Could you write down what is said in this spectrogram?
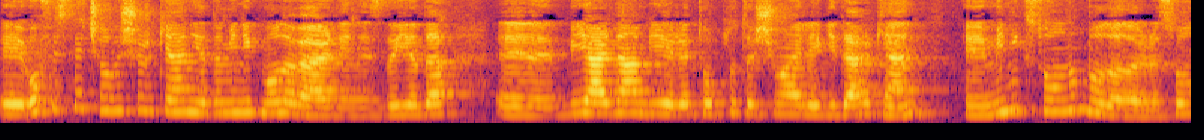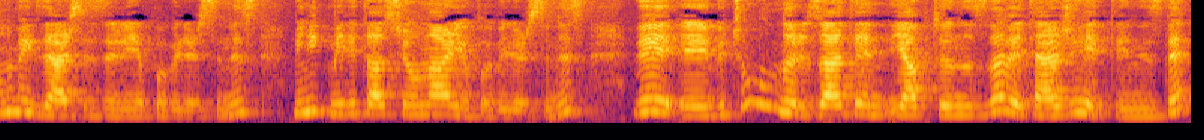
E, ofiste çalışırken ya da minik mola verdiğinizde ya da e, bir yerden bir yere toplu taşımayla giderken e, minik solunum molaları, solunum egzersizleri yapabilirsiniz. Minik meditasyonlar yapabilirsiniz. Ve e, bütün bunları zaten yaptığınızda ve tercih ettiğinizde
